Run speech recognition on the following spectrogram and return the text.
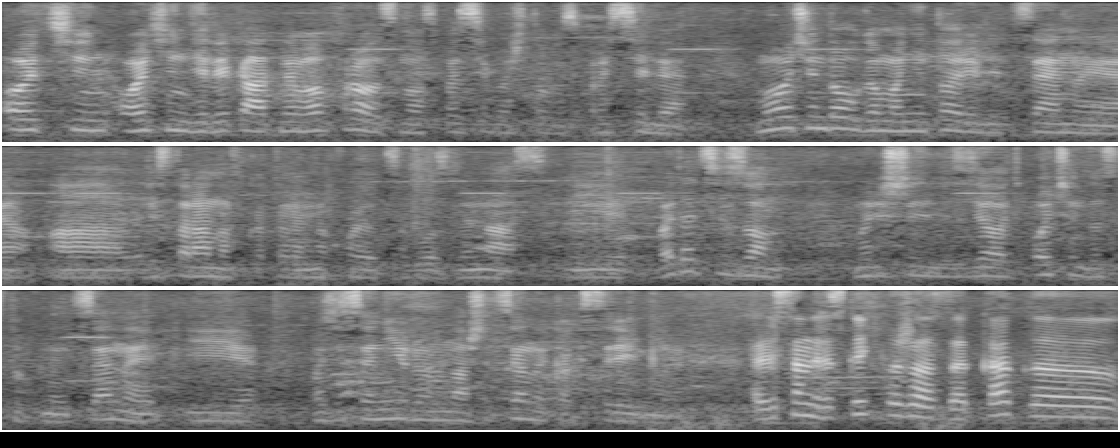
Очень, очень деликатный вопрос, но спасибо, что вы спросили. Мы очень долго мониторили цены а, ресторанов, которые находятся возле нас. И в этот сезон мы решили сделать очень доступные цены и позиционируем наши цены как средние. Александр, скажите, пожалуйста, как э,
